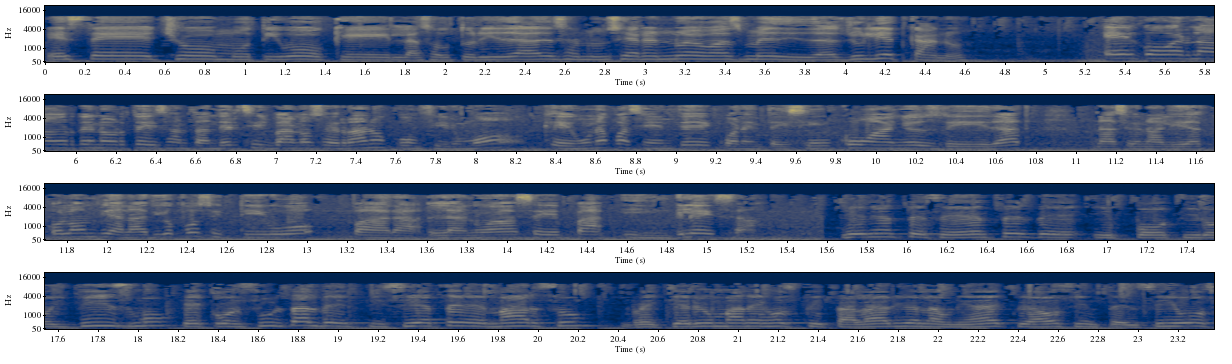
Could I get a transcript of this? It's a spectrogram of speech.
Este hecho motivó que las autoridades anunciaran nuevas medidas. Juliet Cano. El gobernador de Norte de Santander, Silvano Serrano, confirmó que una paciente de 45 años de edad, nacionalidad colombiana, dio positivo para la nueva cepa inglesa. Tiene antecedentes de hipotiroidismo que consulta el 27 de marzo, requiere un manejo hospitalario en la unidad de cuidados intensivos.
